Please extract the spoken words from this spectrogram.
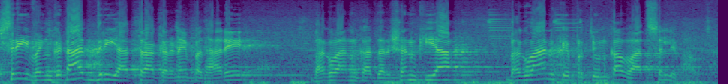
श्री वेंकटाद्री यात्रा करने पधारे, भगवान का दर्शन किया, भगवान के प्रति उनका वात्सल्य भाव था।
